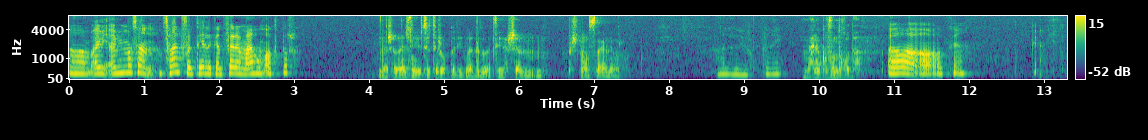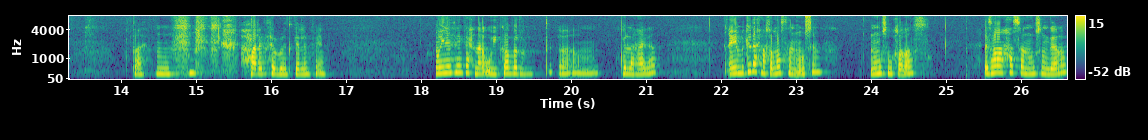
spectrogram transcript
I mean مثلا فرانكفورت هي اللي كان فارق معاهم أكتر. بلاش نجيب سيرة ال Europa League بقى دلوقتي عشان مش ناقصة يعني امال ال Europa League ما إحنا المفروض ناخدها. آه آه okay. okay. طيب. حضرتك تحب نتكلم فين؟ I think إحنا we covered كل حاجة. يعني كده إحنا خلصنا الموسم. الموسم خلاص. بس أنا حاسة الموسم آه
